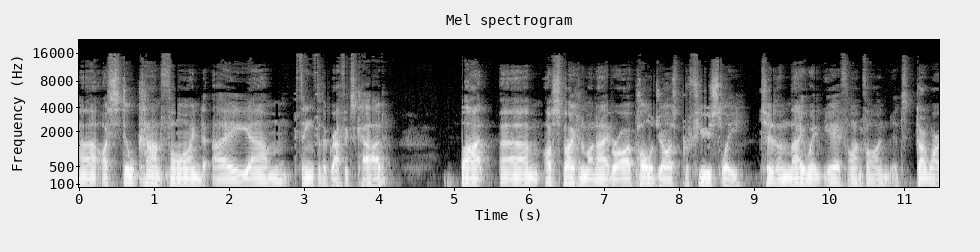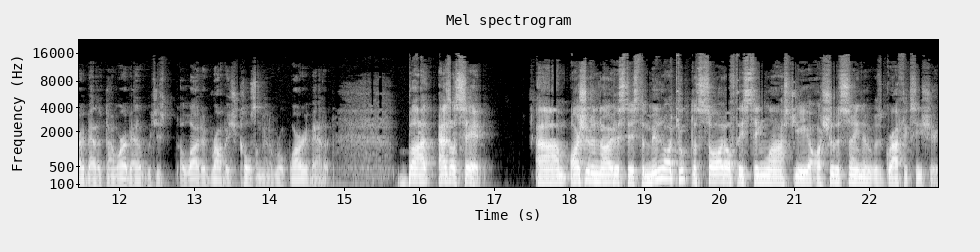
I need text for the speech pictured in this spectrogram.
Uh, I still can't find a um, thing for the graphics card, but um, I've spoken to my neighbour. I apologised profusely to them. They went, "Yeah, fine, fine. It's don't worry about it. Don't worry about it," which is a load of rubbish. Of course, I'm going to worry about it. But as I said, um, I should have noticed this. The minute I took the side off this thing last year, I should have seen that it was a graphics issue.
